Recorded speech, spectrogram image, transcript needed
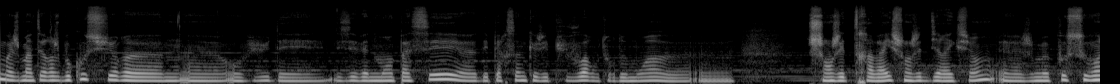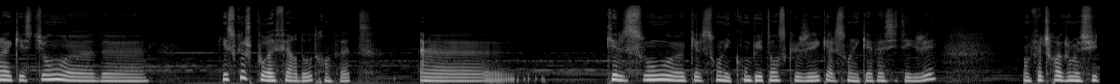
Moi, je m'interroge beaucoup sur, euh, euh, au vu des, événements passés, euh, des personnes que j'ai pu voir autour de moi changer de travail, changer de direction. je me pose souvent la question de qu'est-ce que je pourrais faire d'autre en fait? Quelles, sont, quelles sont les compétences que j'ai? Quelles sont les capacités que j'ai? En fait, je crois que je me suis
